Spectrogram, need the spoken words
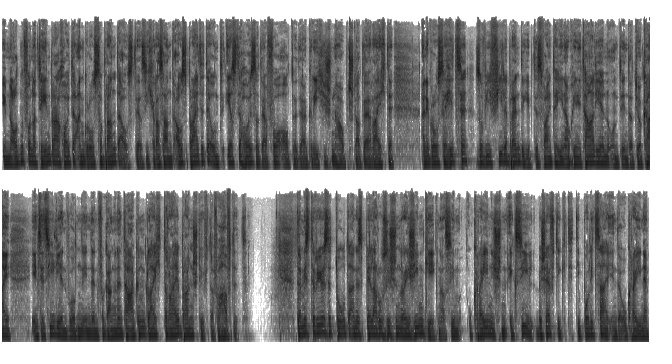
Im Norden von Athen brach heute ein großer Brand aus, der sich rasant ausbreitete und erste Häuser der Vororte der griechischen Hauptstadt erreichte. Eine große Hitze sowie viele Brände gibt es weiterhin auch in Italien und in der Türkei. In Sizilien wurden in den vergangenen Tagen gleich drei Brandstifter verhaftet. Der mysteriöse Tod eines belarussischen Regimegegners im ukrainischen Exil beschäftigt die Polizei in der Ukraine.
